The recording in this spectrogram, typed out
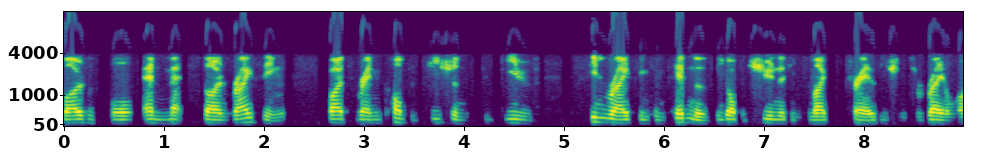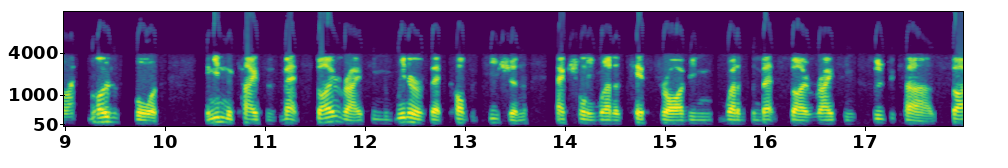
Motorsport and Stone Racing, both ran competitions to give sim racing competitors the opportunity to make the transition to real life motorsport. And in the case of Matt Stone Racing, the winner of that competition actually won a test drive in one of the Matt Stone Racing supercars. So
